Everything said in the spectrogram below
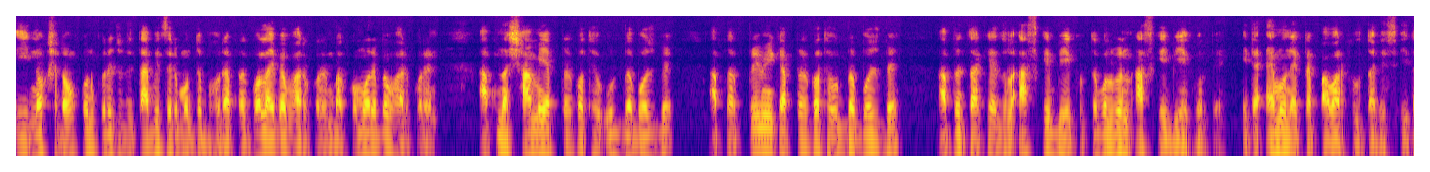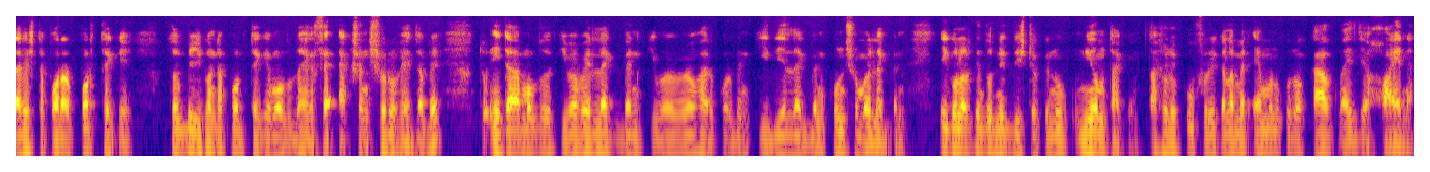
এই নকশাটা অঙ্কন করে যদি তাবিজের মধ্যে ভরে আপনার গলায় ব্যবহার করেন বা কোমরে ব্যবহার করেন, আপনার স্বামী আপনার কথায় উঠবে, বসবে, আপনার প্রেমিক আপনার কথা উঠবে, বসবে, আপনি তাকে আজকে বিয়ে করতে বলবেন, আজকেই বিয়ে করবে। এটা এমন একটা পাওয়ারফুল তাবিজ। এই তাবিজটা পড়ার পর থেকে চব্বিশ ঘণ্টা পর থেকে মতো দেখা গেছে অ্যাকশন শুরু হয়ে যাবে। তো এটা মতো কীভাবে লিখবেন, কীভাবে ব্যবহার করবেন, কি দিয়ে লিখবেন, কোন সময় লিখবেন, এগুলোর কিন্তু নির্দিষ্ট কোনো নিয়ম থাকে। আসলে কুফুরি কালামের এমন কোনো কাজ নাই যে হয় না।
